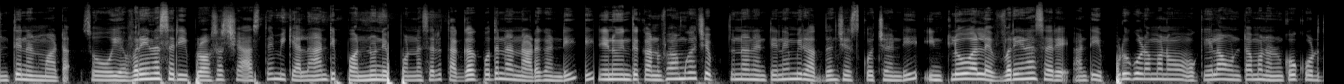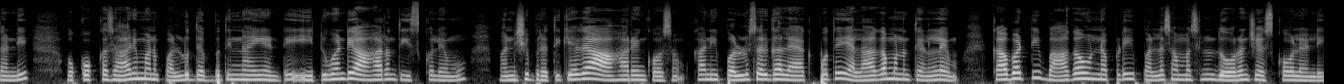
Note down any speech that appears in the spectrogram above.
అంతేనమాట సో ఎవరైనా సరే ఈ ప్రాసెస్ చేస్తే మీకు ఎలాంటి పన్ను నొప్పి ఉన్నా సరే తగ్గకపోతే నన్ను అడగండి. నేను ఇంత కన్ఫామ్గా చెప్తున్నానంటేనే మీరు అర్థం చేసుకోవచ్చు. చేసుకోవచ్చండి. ఇంట్లో వాళ్ళు ఎవరైనా సరే అంటే ఎప్పుడు కూడా మనం ఒకేలా ఉంటామని అనుకోకూడదండి. ఒక్కొక్కసారి మన పళ్ళు దెబ్బతిన్నాయి అంటే ఎటువంటి ఆహారం తీసుకోలేము. మనిషి బ్రతికేదే ఆహారం కోసం. కానీ పళ్ళు సరిగా లేకపోతే ఎలాగా మనం తినలేము. కాబట్టి బాగా ఉన్నప్పుడు ఈ పళ్ళ సమస్యలను దూరం చేసుకోవాలండి.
